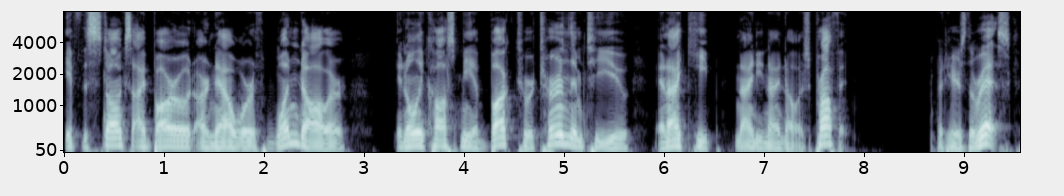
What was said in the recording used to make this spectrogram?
if the stonks I borrowed are now worth $1, it only costs me a buck to return them to you, and I keep $99 profit. But here's the risk.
